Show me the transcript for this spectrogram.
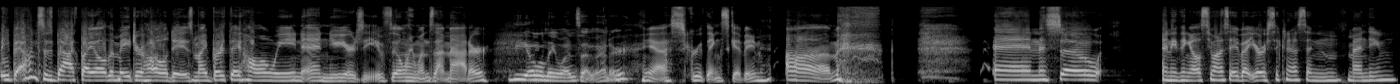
He bounces back by all the major holidays my birthday, Halloween, and New Year's Eve, the only ones that matter. The only ones that matter. Yeah, screw Thanksgiving. Um, and so Anything else you want to say about your sickness and mending?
